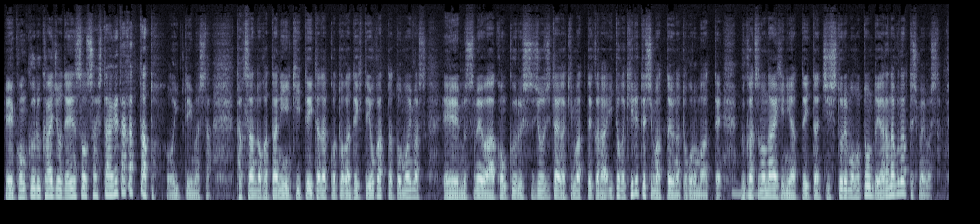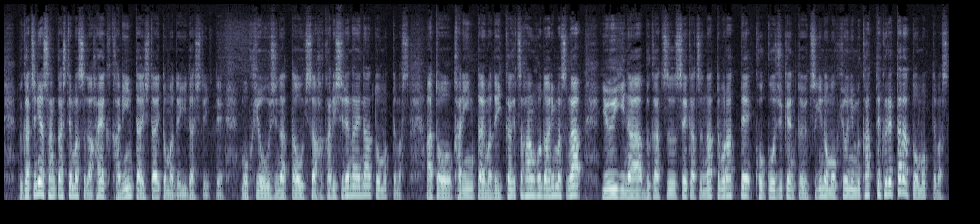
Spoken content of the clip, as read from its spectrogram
えーコンクール会場で演奏させてあげたかったと言っていました。たくさんの方に聞いていただくことができてよかったと思います、えー娘はコンクール出場自体が決まってから糸が切れてしまったようなところもあって部活のない日にやっていた自主トレもほとんどやらなくなってしまいました。部活には参加してますが早く仮引退したいとまで言い出していて目標を失った大きさは計り知れないなと思ってます。あと仮引退まで1ヶ月半ほどありますが有意義な部活生活になってもらって高校受験という次の目標に向かってくれたらと思ってます。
